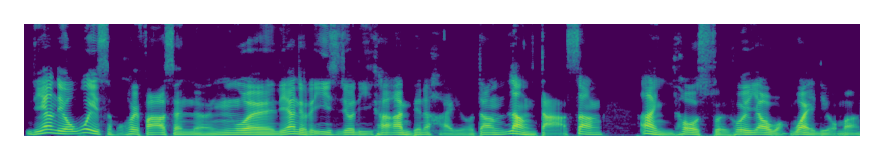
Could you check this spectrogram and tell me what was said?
离岸流为什么会发生呢？因为离岸流的意思就离开岸边的海流，当浪打上。岸以后水会要往外流嘛？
